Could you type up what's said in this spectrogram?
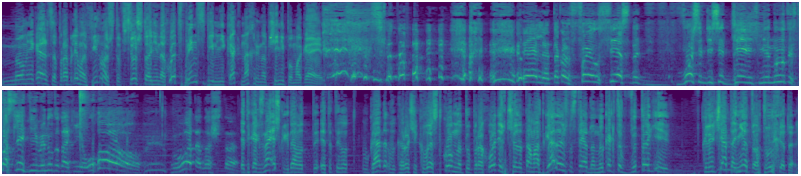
Но мне кажется, проблема фильма, что все, что они находят, в принципе, им никак нахрен вообще не помогает. Реально, такой fail-fest 89 минут, и в последние минуты такие, о, Вот оно что. Это как знаешь, когда вот ты, это ты вот угадываешь, короче, квест-комнату проходишь, что-то там отгадываешь постоянно, но как-то в итоге ключа-то нету от выхода.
